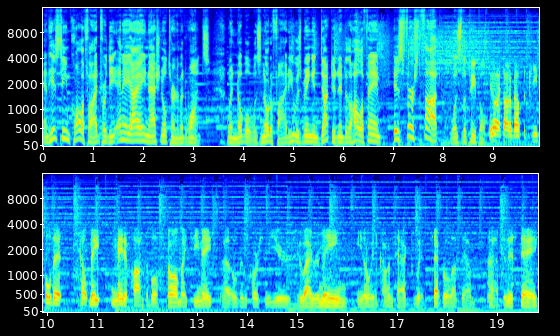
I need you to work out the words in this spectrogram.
and his team qualified for the NAIA National Tournament once. When Noble was notified he was being inducted into the Hall of Fame, his first thought was the people. You know, I thought about the people that helped make made it possible. All my teammates uh, over the course of the years, who I remain, you know, in contact with several of them uh, to this day.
